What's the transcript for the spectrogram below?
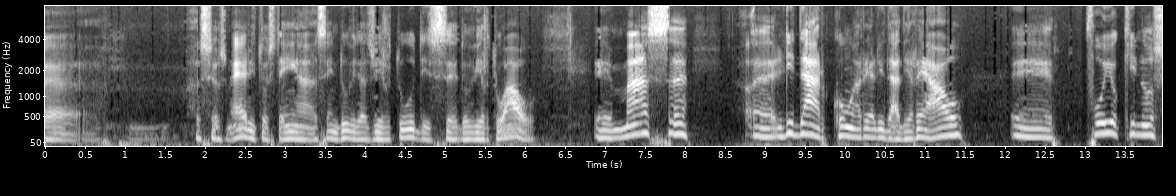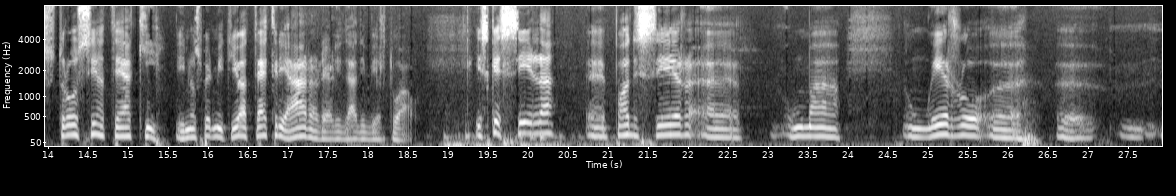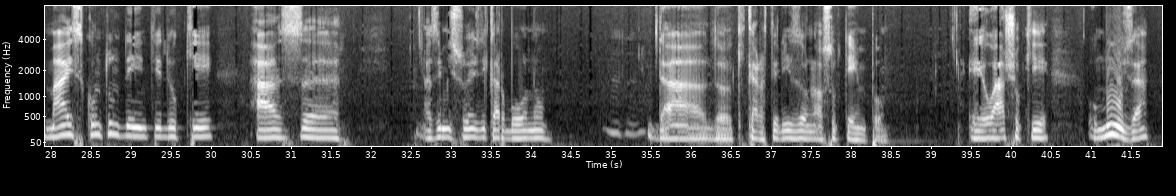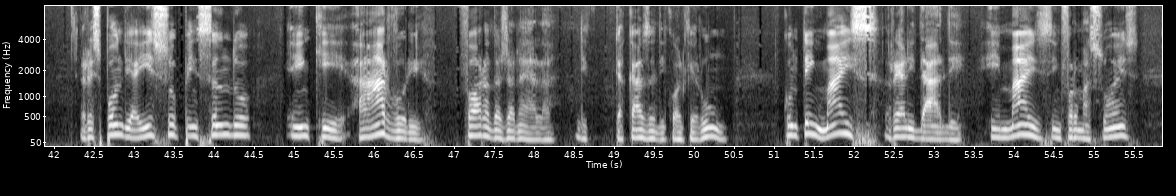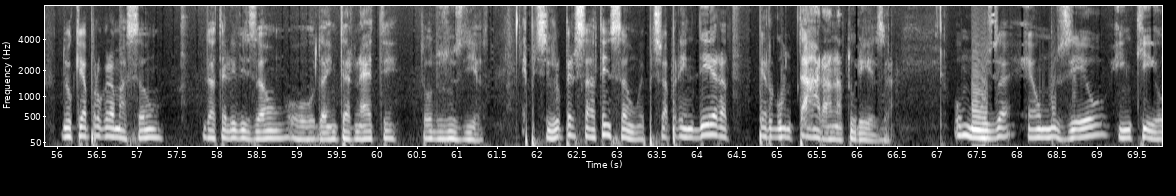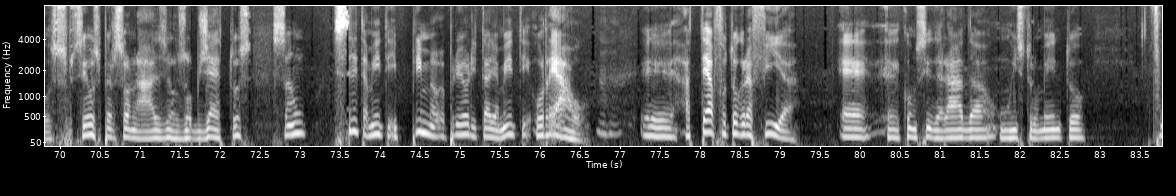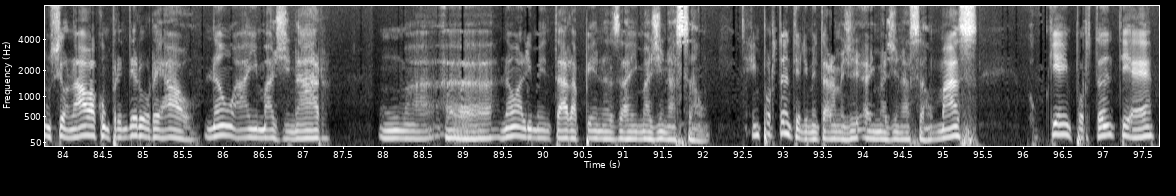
os seus méritos, tem, sem dúvida, as virtudes do virtual, eh, mas eh, eh, lidar com a realidade real foi o que nos trouxe até aqui e nos permitiu até criar a realidade virtual. Esquecê-la pode ser uma, um erro mais contundente do que as, as emissões de carbono uhum. da, do, que caracteriza o nosso tempo. Eu acho que o Musa responde a isso pensando em que a árvore fora da janela de, da casa de qualquer um contém mais realidade e mais informações do que a programação da televisão ou da internet todos os dias. É preciso prestar atenção, é preciso aprender a perguntar à natureza. O Musa é um museu em que os seus personagens, os objetos, são estritamente e prioritariamente o real. Uhum. É, até a fotografia é, é, considerada um instrumento funcional a compreender o real, não a imaginar uma, uh, não alimentar apenas a imaginação é importante alimentar a, imaginação, mas o que é importante é,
